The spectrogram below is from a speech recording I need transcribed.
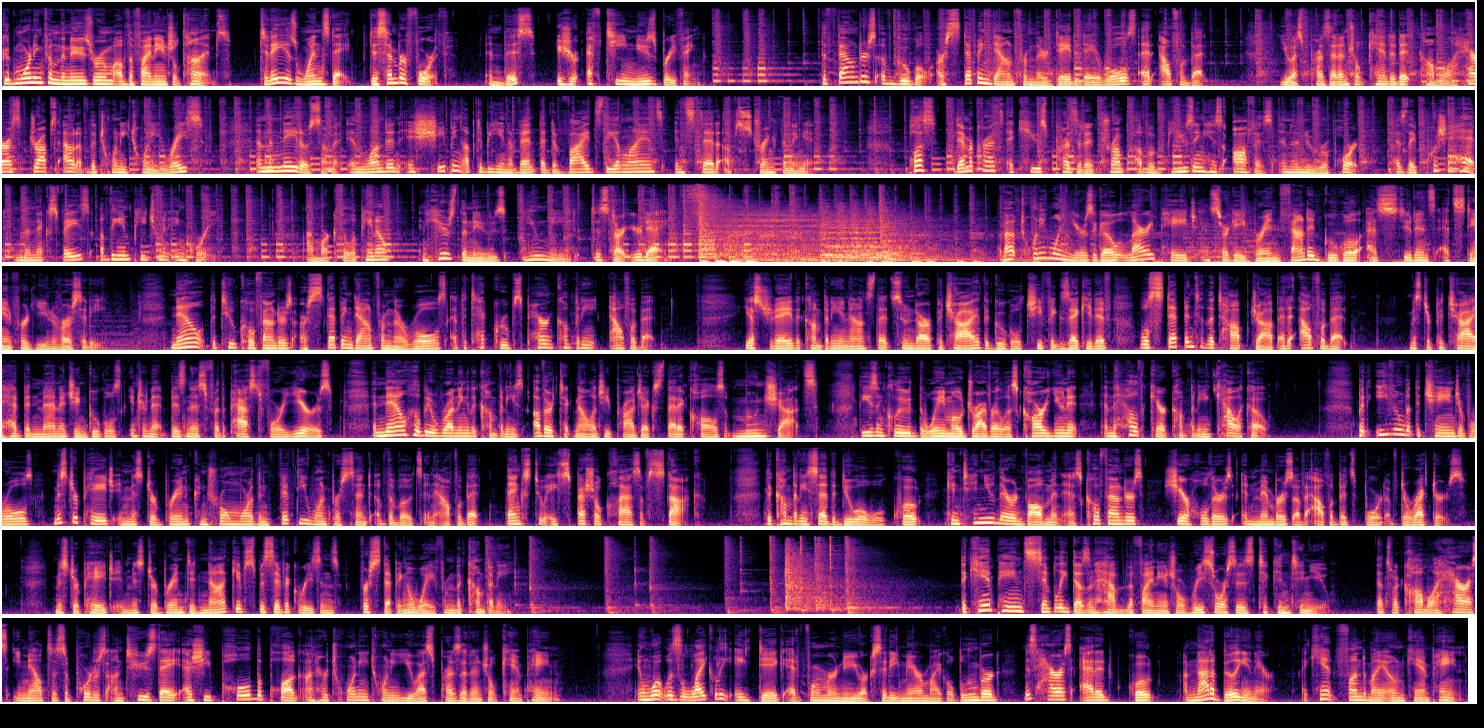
Good morning from the newsroom of the Financial Times. Today is Wednesday, December 4th, and this is your FT News Briefing. The founders of Google are stepping down from their day to day roles at Alphabet. U.S. presidential candidate Kamala Harris drops out of the 2020 race, and the NATO summit in London is shaping up to be an event that divides the alliance instead of strengthening it. Plus, Democrats accuse President Trump of abusing his office in a new report as they push ahead in the next phase of the impeachment inquiry. I'm Marc Filippino, and here's the news you need to start your day. About 21 years ago, Larry Page and Sergey Brin founded Google as students at Stanford University. Now, the two co founders are stepping down from their roles at the tech group's parent company, Alphabet. Yesterday, the company announced that Sundar Pichai, the Google chief executive, will step into the top job at Alphabet. Mr. Pichai had been managing Google's internet business for the past four years, and now he'll be running the company's other technology projects that it calls moonshots. These include the Waymo driverless car unit and the healthcare company Calico. But even with the change of roles, Mr. Page and Mr. Brin control more than 51% of the votes in Alphabet, thanks to a special class of stock. The company said the duo will, quote, continue their involvement as co founders, shareholders, and members of Alphabet's board of directors. Mr. Page and Mr. Brin did not give specific reasons for stepping away from the company. The campaign simply doesn't have the financial resources to continue. That's what Kamala Harris emailed to supporters on Tuesday as she pulled the plug on her 2020 U.S. presidential campaign. In what was likely a dig at former New York City Mayor Michael Bloomberg, Ms. Harris added, quote, I'm not a billionaire. I can't fund my own campaign.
